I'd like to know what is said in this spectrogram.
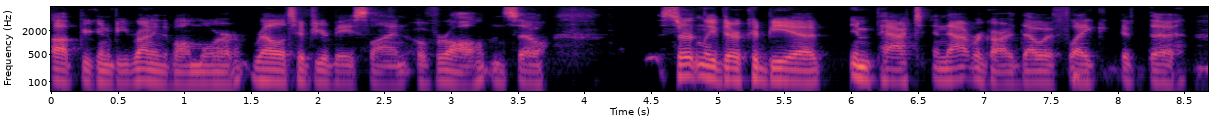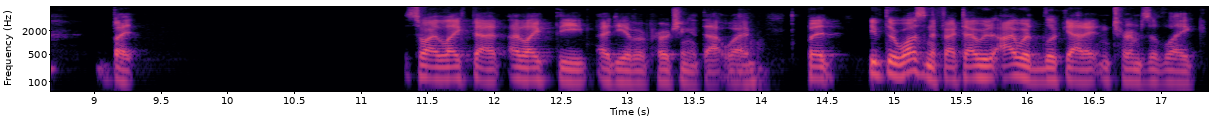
up, you're going to be running the ball more relative to your baseline overall. And so, certainly, there could be a impact in that regard, though. If like if the, but so I like that. I like the idea of approaching it that way. But if there was an effect, I would I would look at it in terms of like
